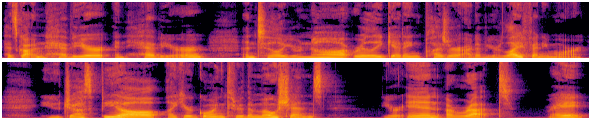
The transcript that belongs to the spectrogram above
has gotten heavier and heavier until you're not really getting pleasure out of your life anymore. You just feel like you're going through the motions. You're in a rut, right?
